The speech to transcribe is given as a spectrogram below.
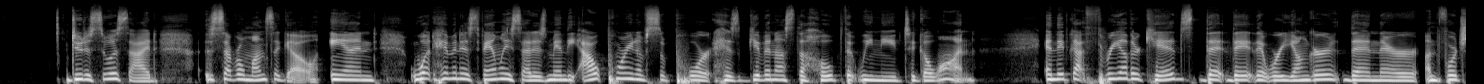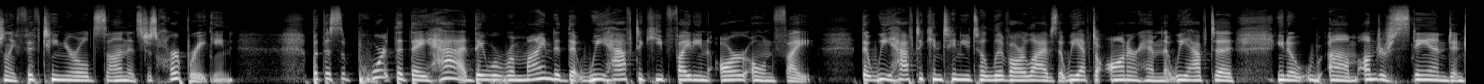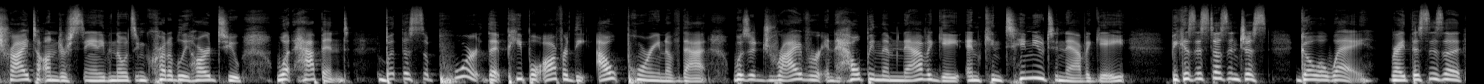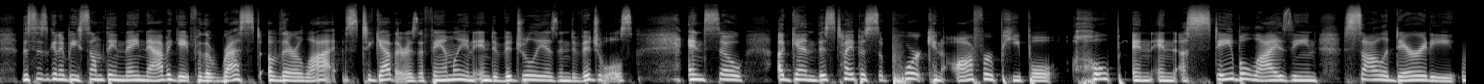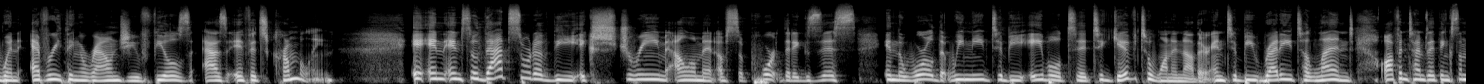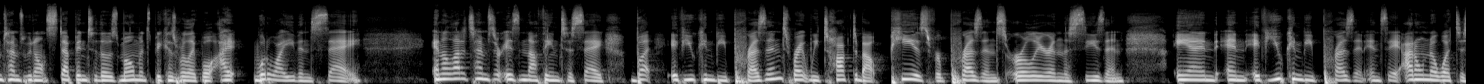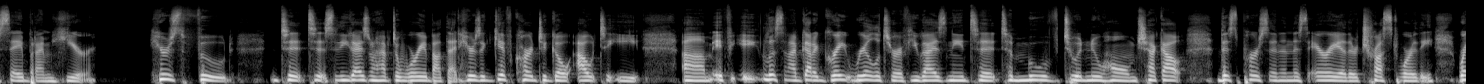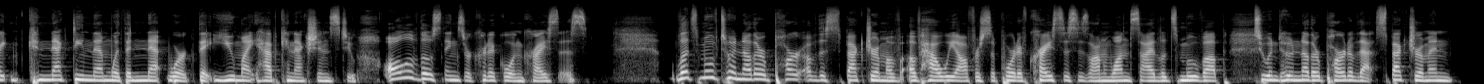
due to suicide several months ago. And what him and his family said is, man, the outpouring of support has given us the hope that we need to go on. And they've got three other kids that they that were younger than their unfortunately 15 year old son. It's just heartbreaking. But the support that they had, they were reminded that we have to keep fighting our own fight, that we have to continue to live our lives, that we have to honor him, that we have to, you know, um, understand and try to understand, even though it's incredibly hard to, what happened. But the support that people offered, the outpouring of that was a driver in helping them navigate and continue to navigate because this doesn't just go away right? This is a this is going to be something they navigate for the rest of their lives together as a family and individually as individuals. And so again this type of support can offer people hope and, and a stabilizing solidarity when everything around you feels as if it's crumbling and, and so that's sort of the extreme element of support that exists in the world that we need to be able to, to give to one another and to be ready to lend. Oftentimes, I think sometimes we don't step into those moments because we're like, well, I what do I even say? And a lot of times there is nothing to say. But if you can be present, right? We talked about P is for presence earlier in the season. And and if you can be present and say, I don't know what to say, but I'm here here's food to, to so you guys don't have to worry about that. Here's a gift card to go out to eat. Um, if listen i've got a great realtor. If you guys need to to move to a new home check out this person in this area. They're trustworthy right? Connecting them with a network that you might have connections to. All of those things are critical in crisis. Let's move to another part of the spectrum of, of how we offer support. If crisis is on one side, let's move up to into another part of that spectrum. And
